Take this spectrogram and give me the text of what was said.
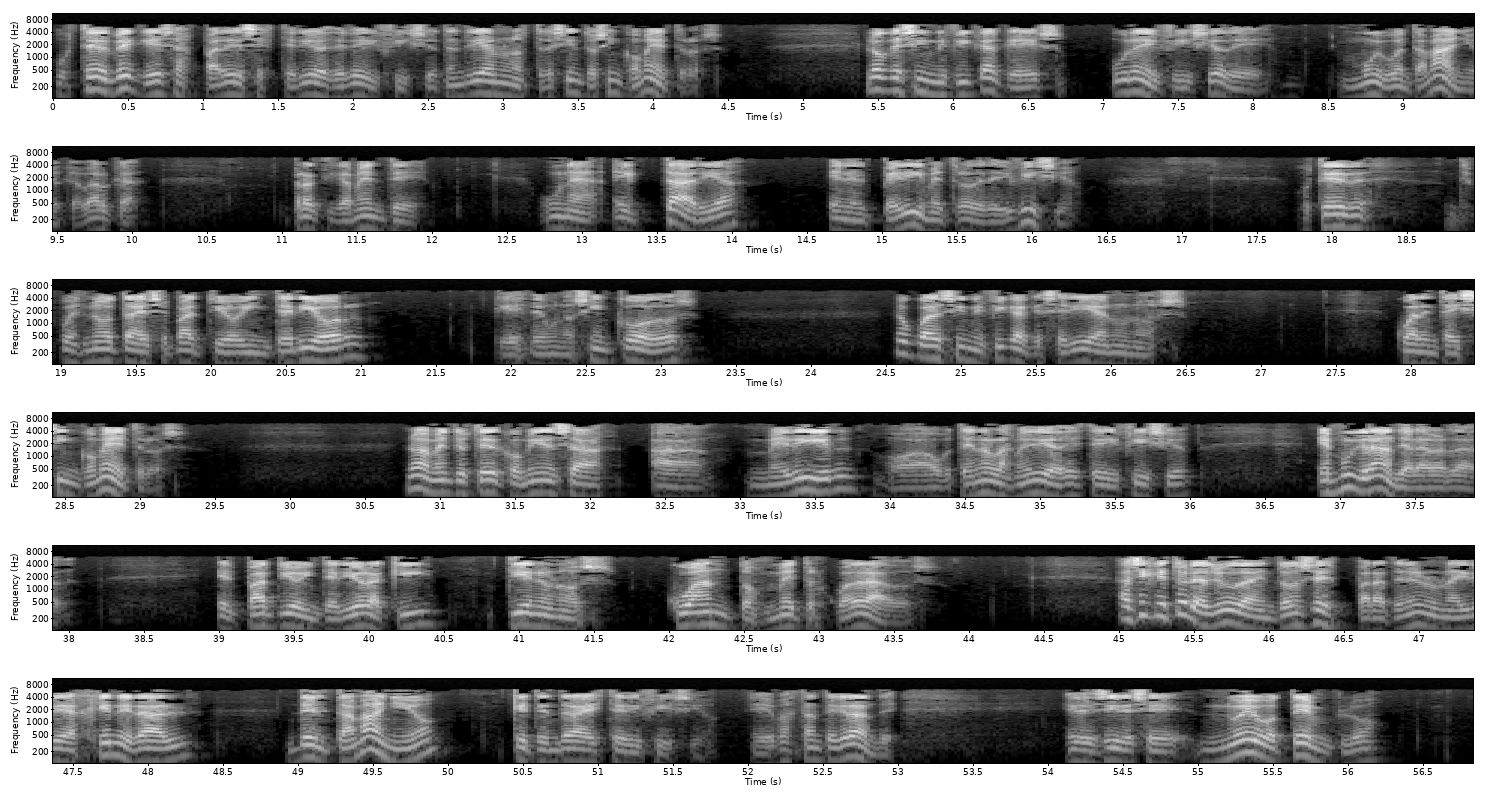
usted ve que esas paredes exteriores del edificio tendrían unos 305 metros, lo que significa que es un edificio de muy buen tamaño, que abarca prácticamente una hectárea en el perímetro del edificio. Usted después nota ese patio interior, que es de unos 100 codos, lo cual significa que serían unos 45 metros. Nuevamente usted comienza a medir o a obtener las medidas de este edificio. Es muy grande a la verdad. El patio interior aquí tiene unos cuantos metros cuadrados. Así que esto le ayuda entonces para tener una idea general del tamaño que tendrá este edificio. Es bastante grande. Es decir, ese nuevo templo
